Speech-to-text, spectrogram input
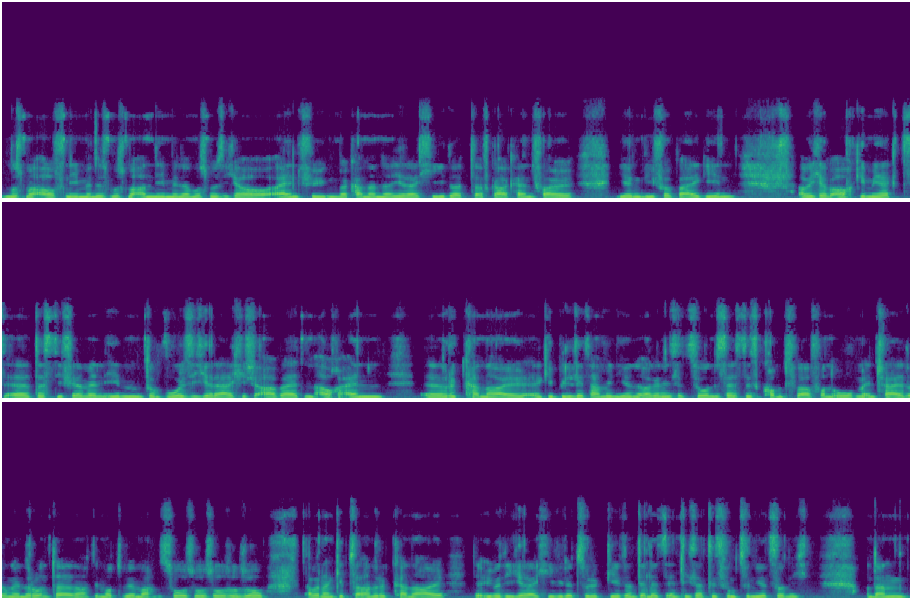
muss man aufnehmen, das muss man annehmen, da muss man sich auch einfügen. Man kann an der Hierarchie dort auf gar keinen Fall irgendwie vorbeigehen. Aber ich habe auch gemerkt, äh, dass die Firmen eben, obwohl sie hierarchisch arbeiten, auch einen äh, Rückkanal gebildet haben in ihren Organisationen. Das heißt, es kommt zwar von oben Entscheidungen runter nach dem Motto, wir machen so, so, so, so, so, aber dann gibt es auch einen Rückkanal, der über die Hierarchie wieder zurückgeht und der letztendlich sagt, das funktioniert so nicht. Und dann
